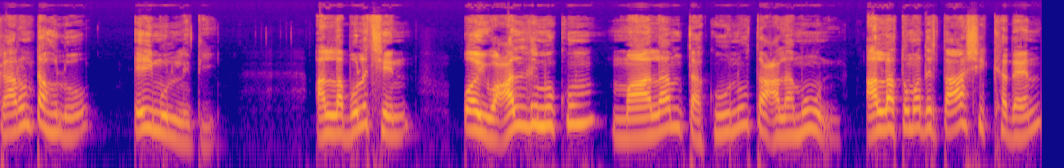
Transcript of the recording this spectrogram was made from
কারণটা হলো এই মূলনীতি। আল্লাহ বলেছেন ওই আল্লিমুকুম মালাম তাকুনু তা আলামুন আল্লাহ তোমাদের তা শিক্ষা দেন,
